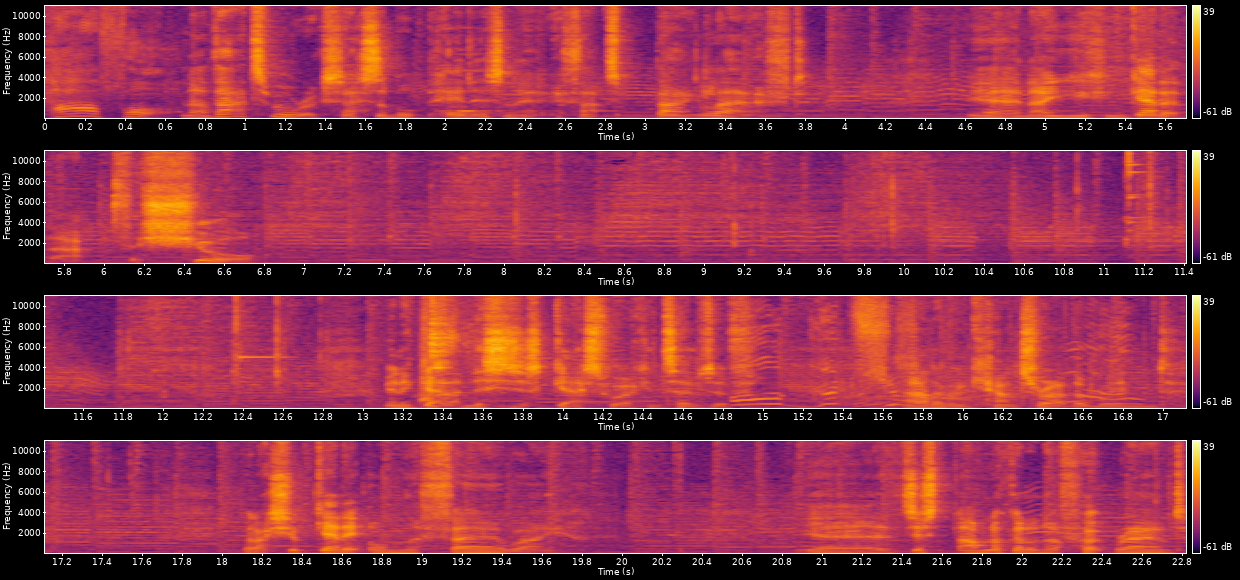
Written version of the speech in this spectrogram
par four. Now that's a more accessible pin, isn't it? If that's back left, yeah, now you can get at that for sure. And again, this is just guesswork in terms of how do we counteract the wind. But I should get it on the fairway. Yeah, it's just I've not got enough hook round.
